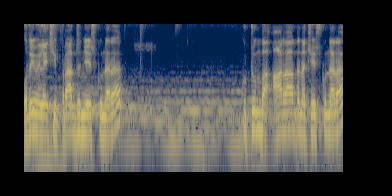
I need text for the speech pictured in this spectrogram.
ఉదయం లేచి ప్రార్థన చేసుకున్నారా? కుటుంబ ఆరాధన చేసుకున్నారా?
